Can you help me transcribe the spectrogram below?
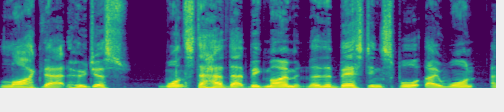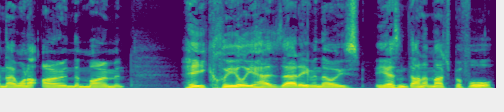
like that who just wants to have that big moment? They're the best in sport. They want and they want to own the moment. He clearly has that, even though he's he hasn't done it much before.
